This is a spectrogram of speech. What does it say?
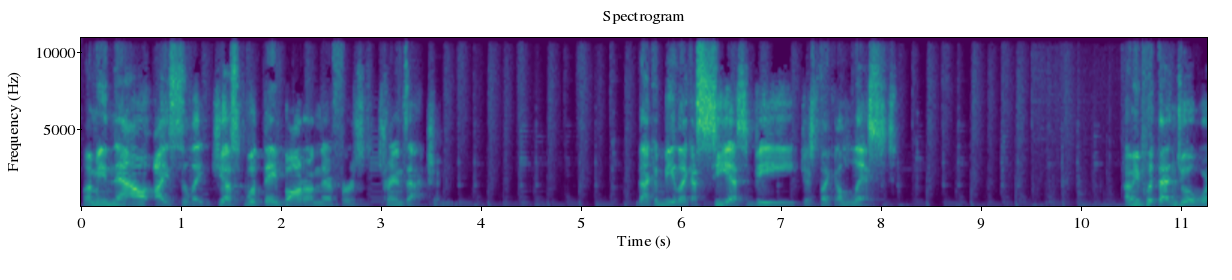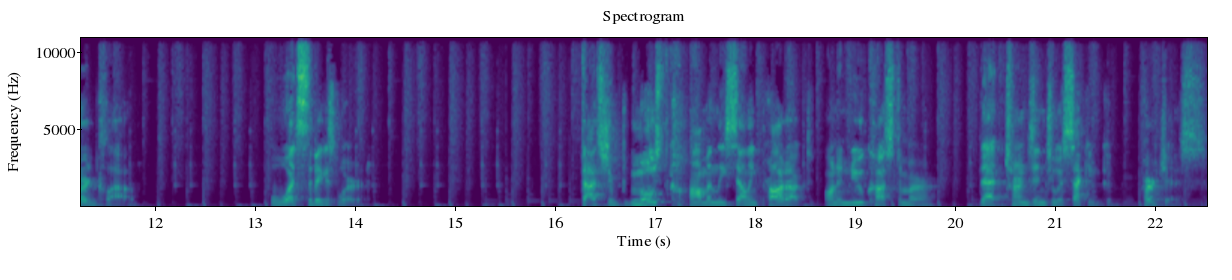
Let me now isolate just what they bought on their first transaction. That could be like a CSV, just like a list. Let me put that into a word cloud. What's the biggest word? That's your most commonly selling product on a new customer that turns into a second purchase.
